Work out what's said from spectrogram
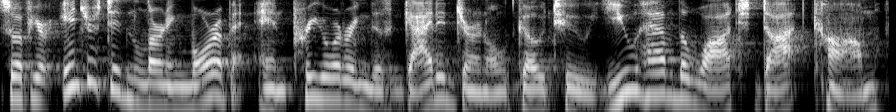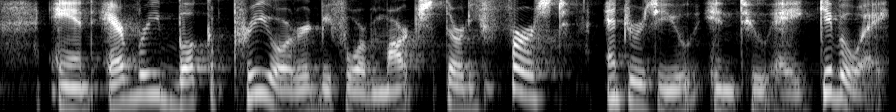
So if you're interested in learning more about and pre-ordering this guided journal, go to youhavethewatch.com and every book pre-ordered before March 31st enters you into a giveaway.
